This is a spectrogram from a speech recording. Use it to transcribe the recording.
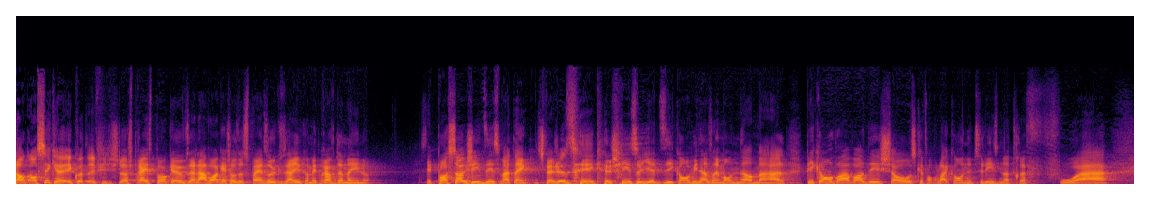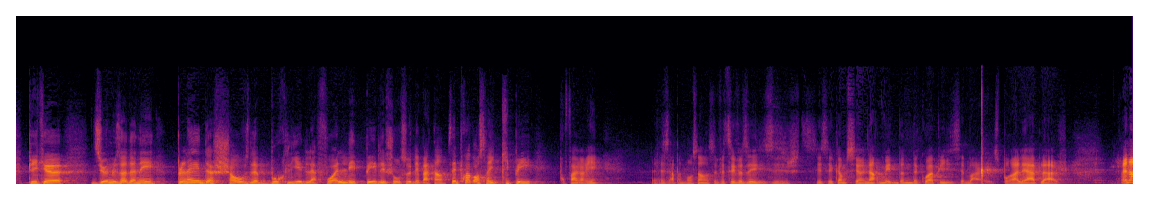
Donc, on sait que, écoute, là, je ne presse pas que vous allez avoir quelque chose de super dur qui vous arrive comme épreuve demain. Là. C'est pas ça que j'ai dit ce matin. Je fais juste dire que Jésus a dit qu'on vit dans un monde normal, puis qu'on va avoir des choses qu'il va falloir qu'on utilise notre foi, puis que Dieu nous a donné plein de choses, le bouclier de la foi, l'épée, les chaussures, les patentes. Pourquoi on serait équipé pour faire rien? Ça n'a pas de bon sens. C'est comme si une armée te donne de quoi, puis c'est ben, pour aller à la plage. Mais non,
